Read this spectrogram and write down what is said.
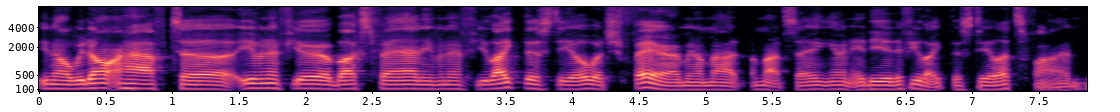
you know we don't have to, even if you're a Bucks fan, even if you like this deal, which fair. I mean, I'm not I'm not saying you're an idiot if you like this deal. That's fine.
